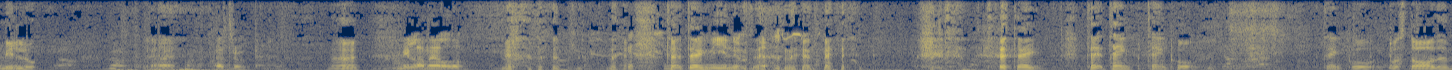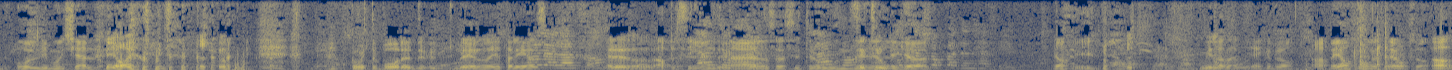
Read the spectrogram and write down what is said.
Millo. Nej, bättre upp. Nej. Milanello. T- Tänk, tänk, tänk, tänk, tänk på Tänk på, på staden och limoncello. Ja, jag tänkte... Kommer inte på det. Du- Det är någon italiensk. Är det någon apelsindryck? Nej, någon sån här citron, Citron. likör. Ja, i, Milanello. jäkligt bra. Ja. Men jag har en fråga till dig också. Ja.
